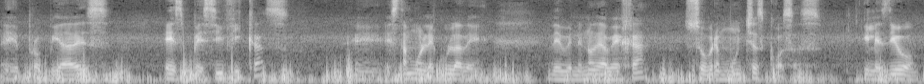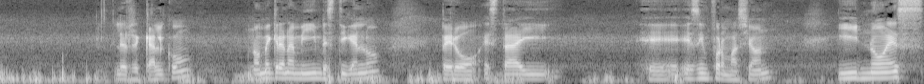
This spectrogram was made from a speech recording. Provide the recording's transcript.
eh, propiedades específicas, eh, esta molécula de, de veneno de abeja, sobre muchas cosas. Y les digo, les recalco, no me crean a mí, investiguenlo, pero está ahí eh, esa información y no es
